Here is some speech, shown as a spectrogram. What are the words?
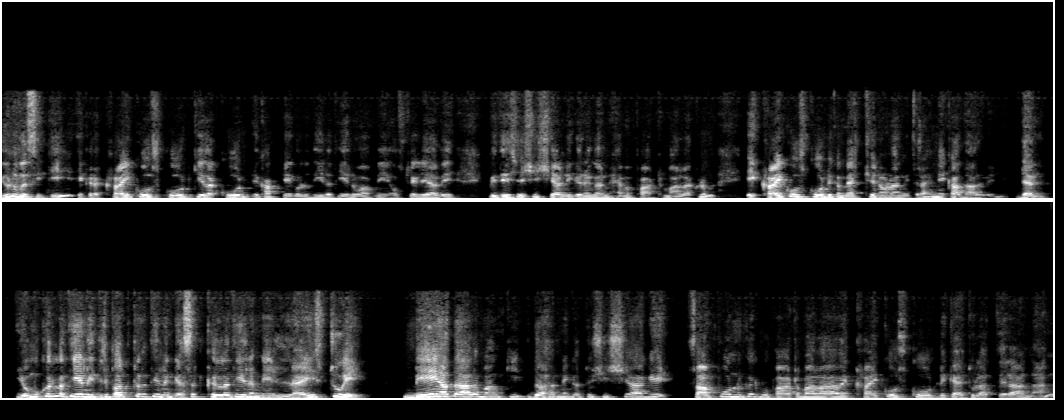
යුනිවසිටි එක ක්‍රයිකෝස් කෝඩ් කියලා කෝඩ් එකක් ඒගොලු දීල තියෙනවා මේ ඔස්ට්‍රලියාවේ විදේශ ශිෂ්‍යයන් ඉගෙනගන්න හැම පාඨමාලාකරුම් ඒ ක්‍රයිකෝස් කෝඩ් එක මැච්ච නවන විතරයි මේ අදාල් වෙන්නේ. දැන් යොමු කරලා තියෙන ඉදිරිපත් කර තියෙන ගැසට් කරලා තියෙන මේ ලයිස්ටුවේ මේ අදාළ මංකි උදාහරණගත්තු ශිෂ්‍යයාගේ සම්පූර්ණ කරපු පාටමාලාවේ ක්‍රයිකෝස් කෝඩ් එක ඇතුළත් වෙලා නම්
